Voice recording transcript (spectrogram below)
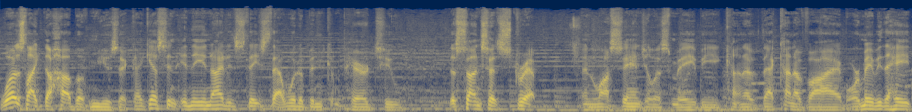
was like the hub of music. I guess in, in the United States, that would have been compared to the Sunset Strip in Los Angeles, maybe kind of that kind of vibe, or maybe the Haight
